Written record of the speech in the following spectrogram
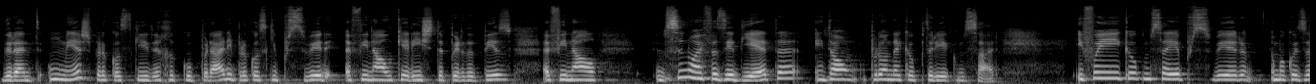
durante um mês para conseguir recuperar e para conseguir consegui perceber afinal o que era isto da perda de peso, afinal, se não é fazer dieta, então por onde é que eu poderia começar? E foi aí que eu comecei a perceber uma coisa.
